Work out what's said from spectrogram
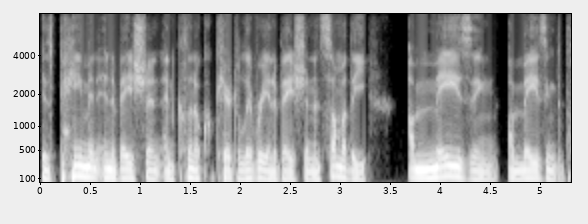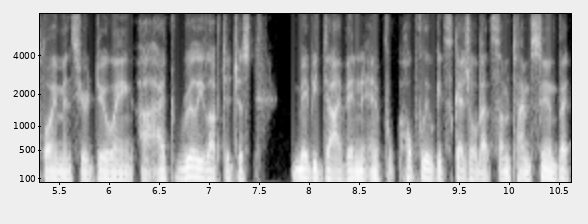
is payment innovation and clinical care delivery innovation and some of the amazing, amazing deployments you're doing. Uh, I'd really love to just maybe dive in and hopefully we could schedule that sometime soon. But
